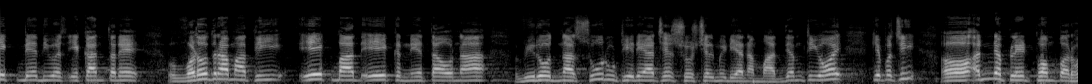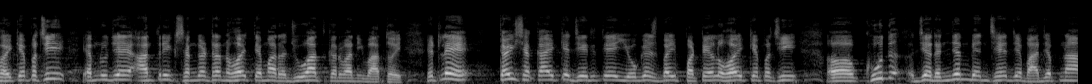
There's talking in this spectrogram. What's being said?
એક બે દિવસ એકાંતરે વડોદરામાંથી એક બાદ એક નેતાઓના વિરોધના સૂર ઉઠી રહ્યા છે સોશિયલ મીડિયાના માધ્યમથી હોય કે પછી અન્ય પ્લેટફોર્મ પર હોય કે પછી એમનું જે આંતરિક સંગઠન હોય તેમાં રજૂઆત કરવાની વાત હોય. એટલે કહી શકાય કે જે રીતે યોગેશભાઈ પટેલ હોય કે પછી ખુદ જે રંજનબેન છે, જે ભાજપના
